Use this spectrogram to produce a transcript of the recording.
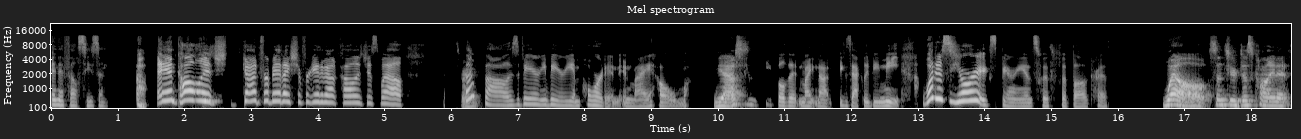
NFL season. Oh. And college. God forbid I should forget about college as well. Right. Football is very, very important in my home. Yes. People that might not exactly be me. What is your experience with football, Chris? Well, since you're just calling it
